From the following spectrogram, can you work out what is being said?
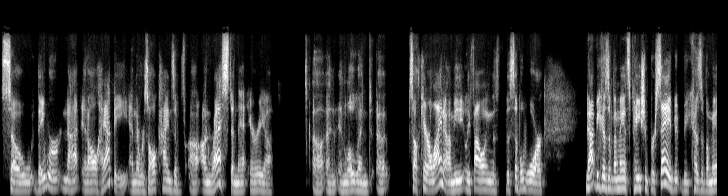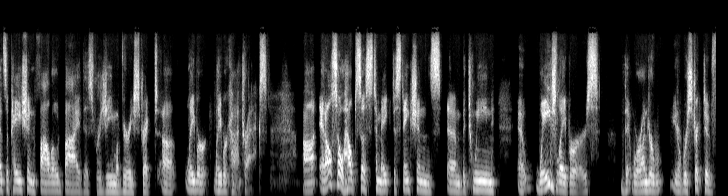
So they were not at all happy, and there was all kinds of uh, unrest in that area uh, in, in, lowland uh, South Carolina immediately following the, the, Civil War, not because of emancipation per se, but because of emancipation followed by this regime of very strict uh, labor labor contracts. Uh, it also helps us to make distinctions um, between uh, wage laborers that were under you know restrictive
